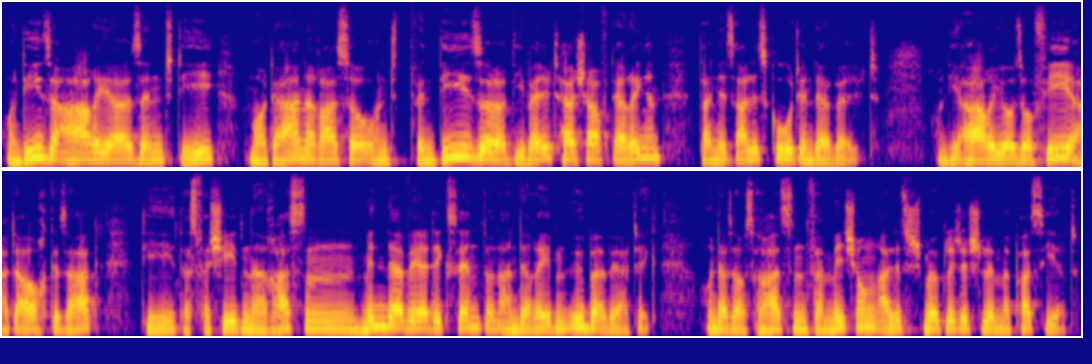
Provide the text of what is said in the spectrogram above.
Und diese Arier sind die moderne Rasse und wenn diese die Weltherrschaft erringen, dann ist alles gut in der Welt. Und die Ariosophie hat auch gesagt, die, dass verschiedene Rassen minderwertig sind und andere eben überwertig. Und dass aus Rassenvermischung alles mögliche Schlimme passiert.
